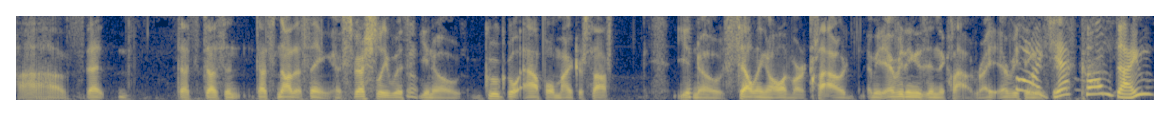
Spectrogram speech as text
uh, that that doesn't that's not a thing. Especially with oh. you know Google, Apple, Microsoft you know, selling all of our cloud. I mean, everything is in the cloud, right? Everything. All right, Jeff, calm down.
